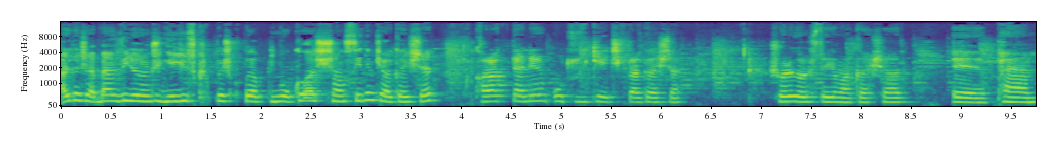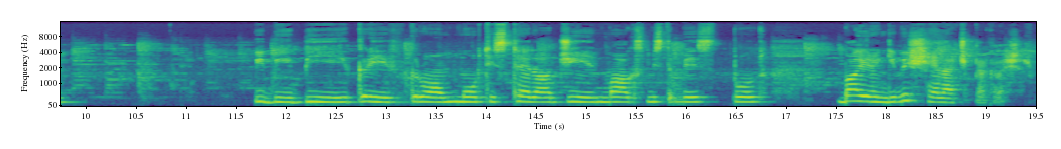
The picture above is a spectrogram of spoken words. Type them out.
Arkadaşlar ben videodan önce 745 kupa yaptım ve o kadar şanslıydım ki arkadaşlar. Karakterlerim 32'ye çıktı arkadaşlar. Şöyle göstereyim arkadaşlar. Ee, Pam, BBB, Griff, Grom, Mortis, Terra, Jean, Max, Mr. Beast, Bolt, Byron gibi şeyler çıktı arkadaşlar.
